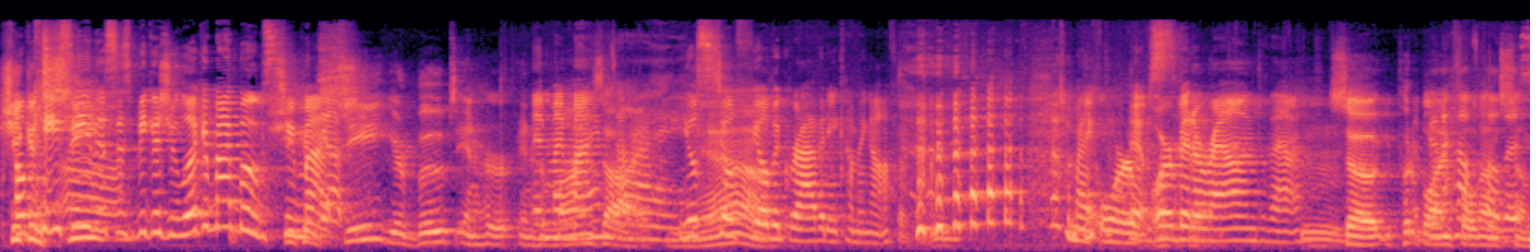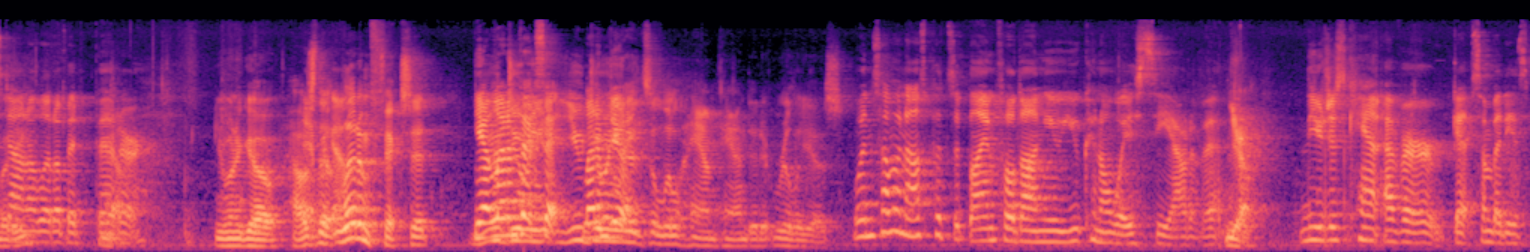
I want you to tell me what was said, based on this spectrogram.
She okay, can see, see. this is because you look at my boobs she too can much. see your boobs in her in, her my mind's, mind's eye. eye. You'll still feel the gravity coming off of them. my orbs. The orbit around them. Mm. So you put a I'm gonna help blindfold pull on this somebody. down a little bit better. You want to go? How's There that? go. Let him fix it. Yeah, you let him doing fix it. You Let him doing do it, it. it's a little ham-handed. It really is. When someone else puts a blindfold on you, you can always see out of it. Yeah. You just can't ever get somebody's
